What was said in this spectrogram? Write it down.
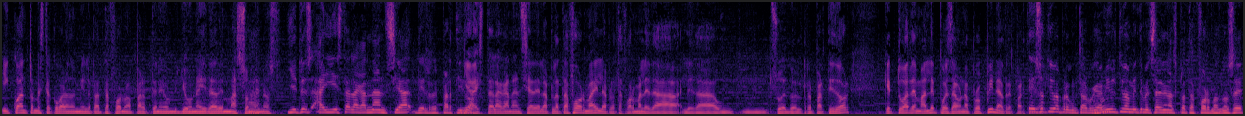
y cuánto me está cobrando a mí la plataforma para tener yo una idea de más o Ah, menos. Y entonces ahí está la ganancia del repartidor. Ya está la ganancia de la plataforma y la plataforma le da, le da un, un sueldo al repartidor que tú además le puedes dar una propina al repartidor. Eso te iba a preguntar, porque a mí últimamente me salen en las plataformas, no sé,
